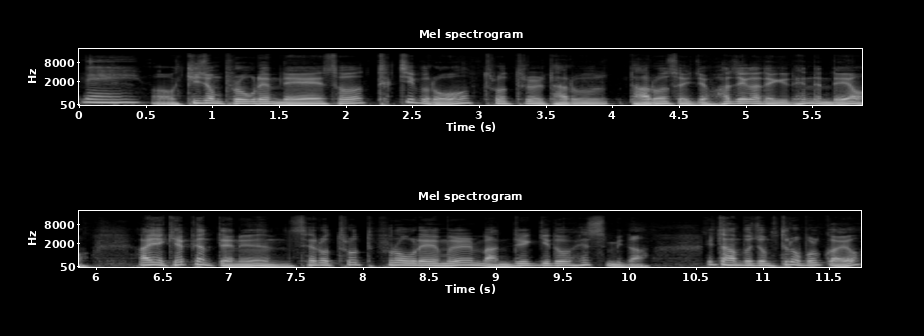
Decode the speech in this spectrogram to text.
네. 어, 기존 프로그램 내에서 특집으로 트로트를 다루 다뤄서 이제 화제가 되기도 했는데요. 아예 개편 때는 새로 트로트 프로그램을 만들기도 했습니다. 일단 한번 좀 들어볼까요?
